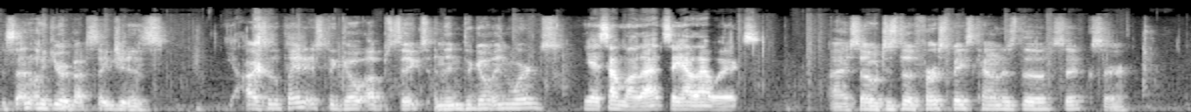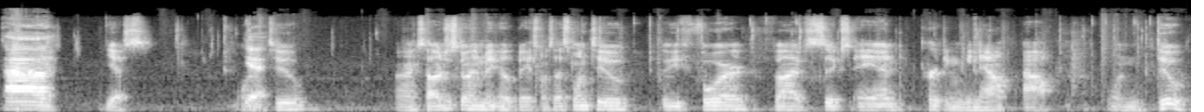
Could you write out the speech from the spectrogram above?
It sounded like you were about to say jizz. Yeah. Alright, so the plan is to go up six and then to go inwards. Yeah, something like that. See how that works. Alright, so does the first base count as the six or? Uh, Yes. One, Yeah. two. Alright, so I'll just go ahead and make a base one. So that's one, two, three, four, five, six, and hurting me now. Ow. One, two.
